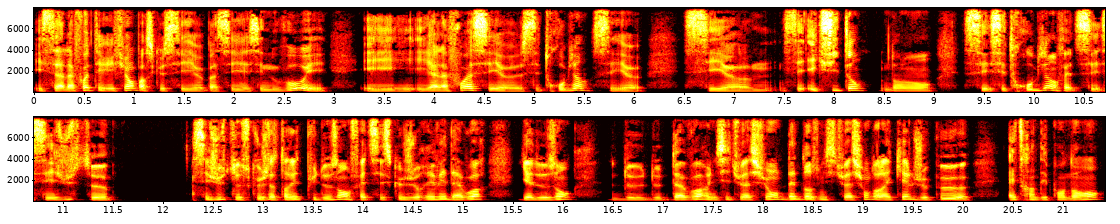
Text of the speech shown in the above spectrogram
Et c'est à la fois terrifiant parce que c'est bah c'est nouveau et et, et à la fois c'est c'est trop bien. C'est c'est c'est excitant dans c'est c'est trop bien en fait. C'est c'est juste c'est juste ce que j'attendais depuis deux ans en fait. C'est ce que je rêvais d'avoir il y a deux ans, de d'avoir une situation, d'être dans une situation dans laquelle je peux être indépendant,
